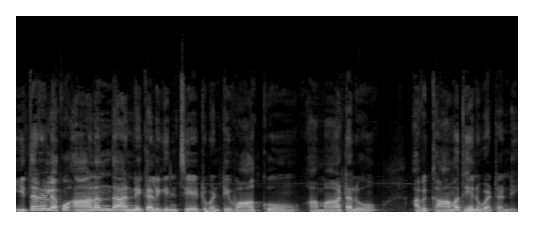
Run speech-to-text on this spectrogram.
ఇతరులకు ఆనందాన్ని కలిగించేటువంటి వాక్కు ఆ మాటలు అవి కామధేనువటండి.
